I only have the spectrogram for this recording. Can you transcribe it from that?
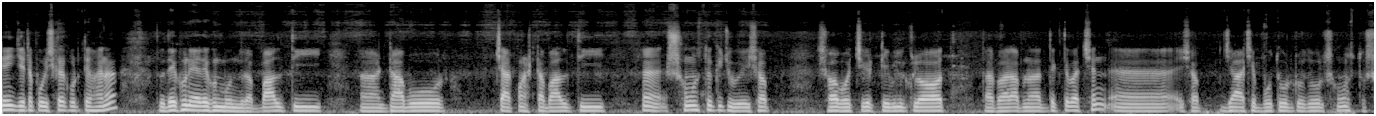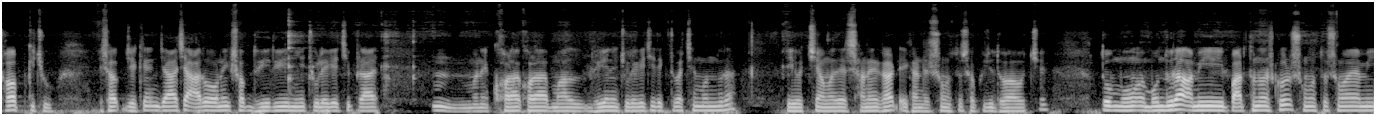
নেই যেটা পরিষ্কার করতে হয় না। তো দেখুন এ দেখুন বন্ধুরা, বালতি ডাবর, চার পাঁচটা বালতি হ্যাঁ সমস্ত কিছু, এইসব, সব হচ্ছে টেবিল ক্লথ, তারপর আপনারা দেখতে পাচ্ছেন এসব যা আছে বোতল টোতল, সমস্ত সব কিছু, এসব যেখানে যা আছে আরও অনেক সব ধুয়ে ধুয়ে নিয়ে চলে গেছি, প্রায় মানে খরা খরা মাল ধুয়ে নিয়ে চলে গেছি, দেখতে পাচ্ছেন বন্ধুরা। এই হচ্ছে আমাদের সানের ঘাট এখানটার সমস্ত সব কিছু ধোয়া হচ্ছে। তো বন্ধুরা, আমি পার্থ নস্কর সমস্ত সময় আমি,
